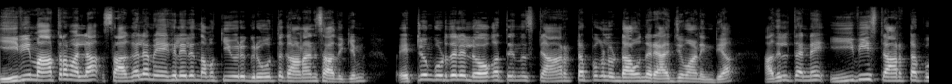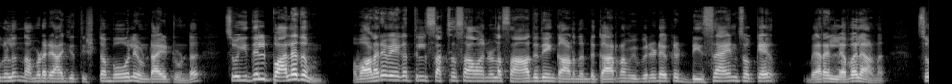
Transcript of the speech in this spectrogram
ഇ വി മാത്രമല്ല സകല മേഖലയിലും നമുക്ക് ഈ ഒരു ഗ്രോത്ത് കാണാൻ സാധിക്കും. ഏറ്റവും കൂടുതൽ ലോകത്ത് ഇന്ന് സ്റ്റാർട്ടപ്പുകൾ ഉണ്ടാവുന്ന രാജ്യമാണ് ഇന്ത്യ. അതിൽ തന്നെ ഇ വി സ്റ്റാർട്ടപ്പുകളും നമ്മുടെ രാജ്യത്ത് ഇഷ്ടംപോലെ ഉണ്ടായിട്ടുണ്ട്. സോ ഇതിൽ പലതും വളരെ വേഗത്തിൽ സക്സസ് ആവാനുള്ള സാധ്യതയും കാണുന്നുണ്ട്. കാരണം ഇവരുടെയൊക്കെ ഡിസൈൻസ് ഒക്കെ വേറെ ലെവലാണ് സോ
